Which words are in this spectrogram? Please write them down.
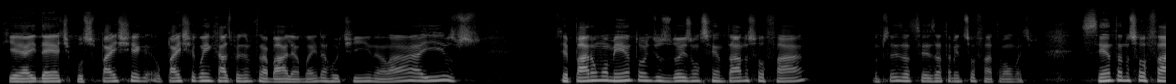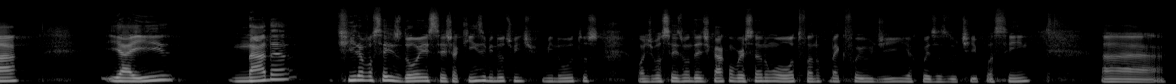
que é a ideia, tipo, os pais chega, o pai chegou em casa, por exemplo, trabalha, a mãe na rotina lá, aí os, separa um momento onde os dois vão sentar no sofá, não precisa ser exatamente sofá, tá bom? Mas senta no sofá e aí nada tira vocês dois, seja 15 minutos, 20 minutos, onde vocês vão dedicar conversando um ou outro, falando como é que foi o dia, coisas do tipo assim. Ah,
